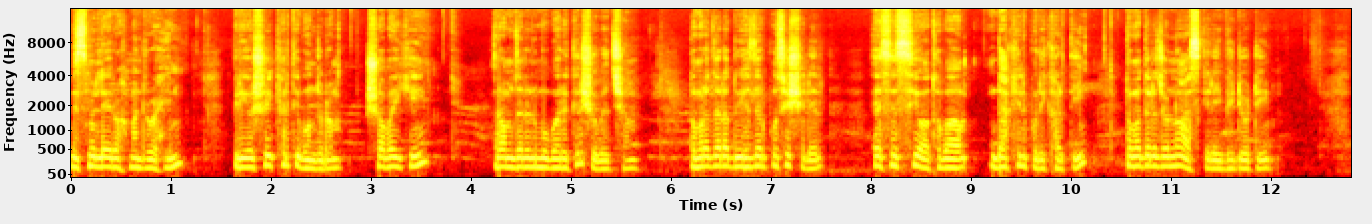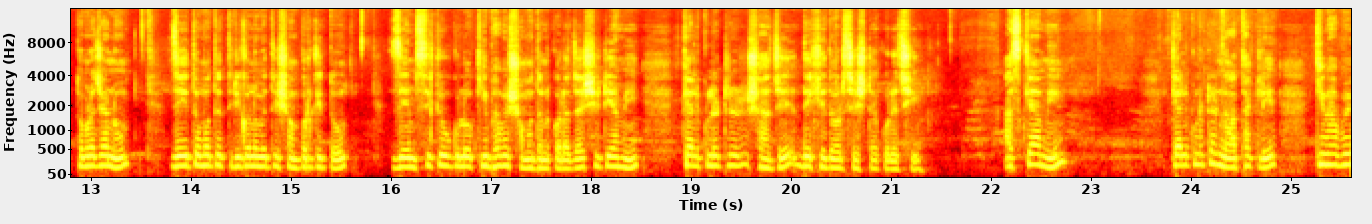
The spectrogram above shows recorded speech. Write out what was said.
বিসমিল্লাহ রহমান রহিম। প্রিয় শিক্ষার্থী বন্ধুরা, সবাইকে রমজানুল মুবারকের শুভেচ্ছা। তোমরা যারা দুই হাজার পঁচিশ সালের এসএসসি অথবা দাখিল পরীক্ষার্থী, তোমাদের জন্য আজকের এই ভিডিওটি। তোমরা জানো যে ইতিমধ্যে ত্রিকোণমিতি সম্পর্কিত যে এমসিকিউগুলো কীভাবে সমাধান করা যায়, সেটি আমি ক্যালকুলেটরের সাহায্যে দেখিয়ে দেওয়ার চেষ্টা করেছি। আজকে আমি ক্যালকুলেটর না থাকলে কীভাবে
